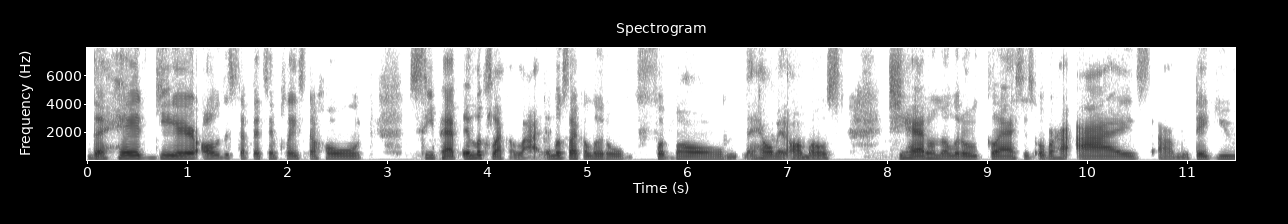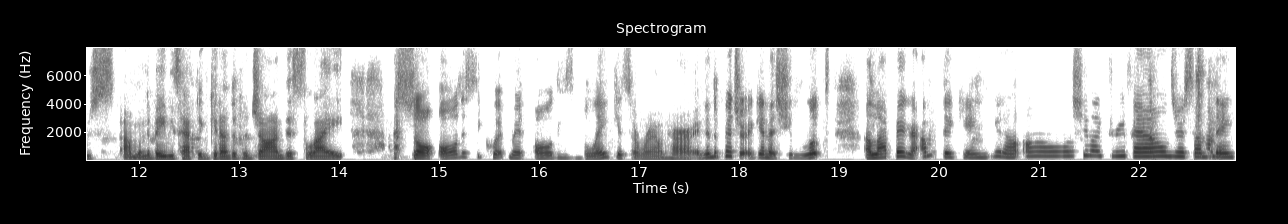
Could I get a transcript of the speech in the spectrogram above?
the headgear, all of the stuff that's in place to hold CPAP. It looks like a lot. It looks like a little football helmet almost. She had on the little glasses over her eyes. Um, they use um, when the babies have to get under the jaundice light. I saw all this equipment, all these blankets around her, and in the picture again that she looked a lot bigger. I'm thinking, you know, oh, she like three pounds or something.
